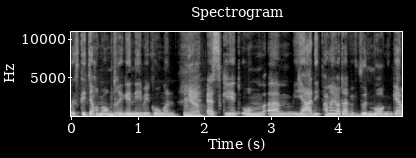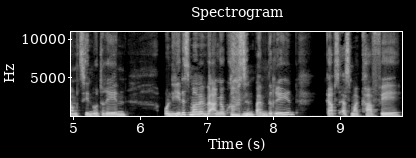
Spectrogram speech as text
es geht ja auch immer um Drehgenehmigungen. ja. Es geht um, ähm, ja, die Panayota, wir würden morgen gerne um 10 Uhr drehen. Und jedes Mal, wenn wir angekommen sind beim Drehen, gab es erstmal Kaffee.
